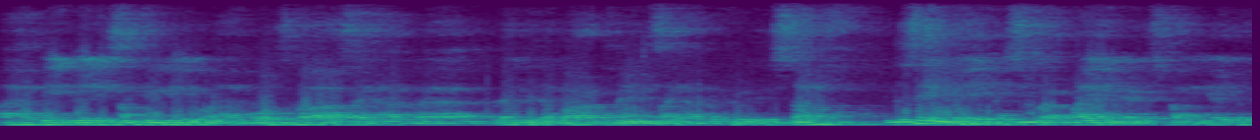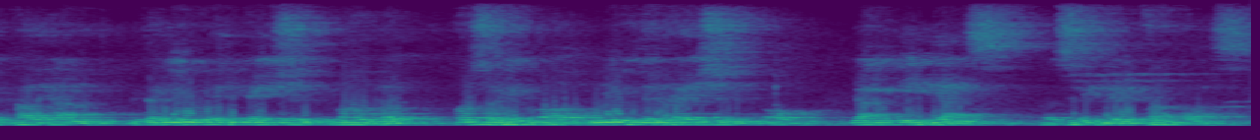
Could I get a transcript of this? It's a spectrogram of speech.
I have been building something new. I have bought cars, I have uh, rented apartments, I have recruited staff. In the same way as you are pioneers coming here to Kalyan with a new education model, fostering a new generation of young Indians are sitting here in front of us.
